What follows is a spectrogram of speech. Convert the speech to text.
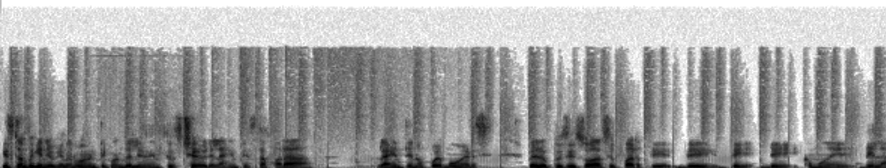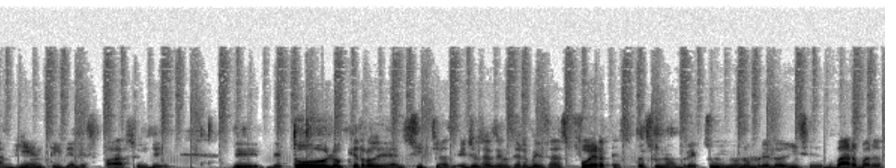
Es tan pequeño que normalmente cuando el evento es chévere, la gente está parada, la gente no puede moverse. Pero pues eso hace parte de, de, de como de, del ambiente y del espacio y de, de, de, todo lo que rodea el sitio. Ellos hacen cervezas fuertes, pues su nombre, su mismo nombre lo dice, bárbaros.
